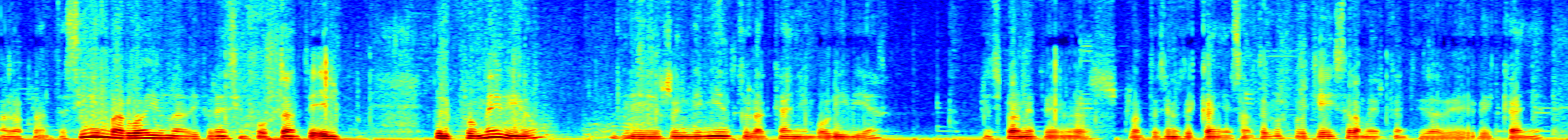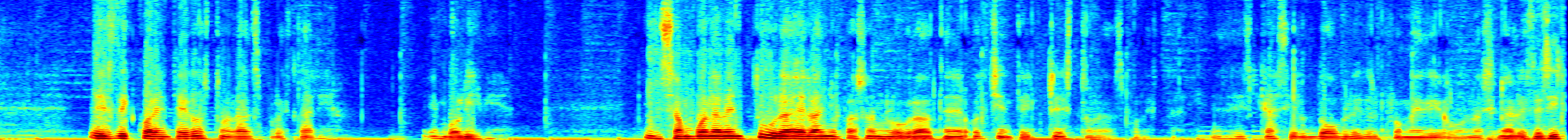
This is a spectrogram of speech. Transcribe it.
a la planta. Sin embargo, hay una diferencia importante. El, el promedio de rendimiento de la caña en Bolivia, principalmente en las plantaciones de caña en Santa Cruz, porque ahí está la mayor cantidad de, caña, es de 42 toneladas por hectárea en Bolivia. En San Buenaventura el año pasado hemos logrado tener 83 toneladas por hectárea, es decir, casi el doble del promedio nacional. Es decir,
